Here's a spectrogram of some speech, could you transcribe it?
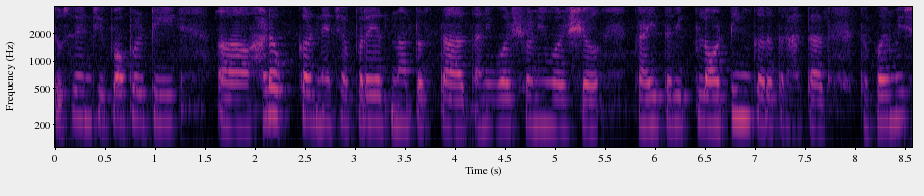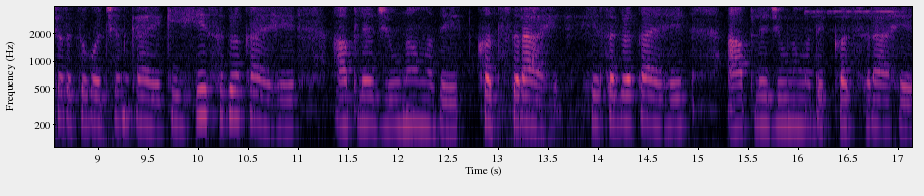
दुसऱ्यांची प्रॉपर्टी हडप करण्याच्या प्रयत्नात असतात आणि वर्षानुवर्ष काहीतरी प्लॉटिंग करत राहतात. तर परमेश्वराचं वचन काय आहे की हे सगळं काय आहे? आपल्या जीवनामध्ये कचरा आहे. हे सगळं काय आहे? आपल्या जीवनामध्ये कचरा आहे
